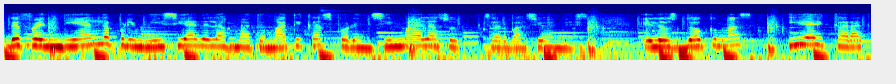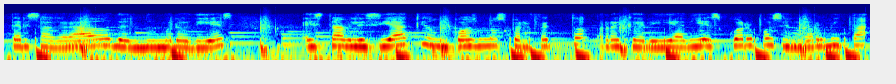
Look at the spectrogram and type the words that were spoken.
Defendían la primicia de las matemáticas por encima de las observaciones y los dogmas y el carácter sagrado del número 10 establecía que un cosmos perfecto requería 10 cuerpos en órbita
